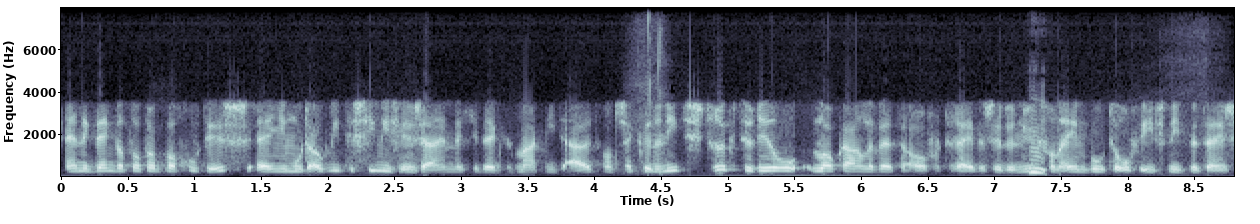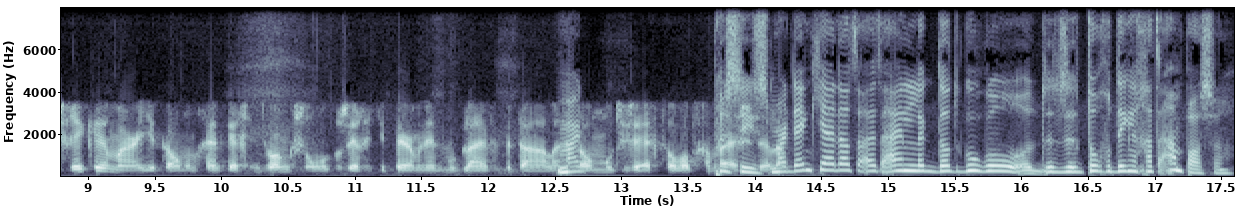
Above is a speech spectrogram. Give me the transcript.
en ik denk dat dat ook wel goed is. En je moet er ook niet te cynisch in zijn dat je denkt het maakt niet uit. Want zij kunnen niet structureel lokale wetten overtreden. Ze zullen nu Hm. van één boete of iets niet meteen schrikken. Maar je kan op een gegeven moment geen dwangsom. Dat wil zeggen dat je permanent moet blijven betalen. Maar- en dan moeten ze echt wel wat gaan Precies, maar denk jij dat uiteindelijk dat Google de- de- toch dingen gaat aanpassen?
